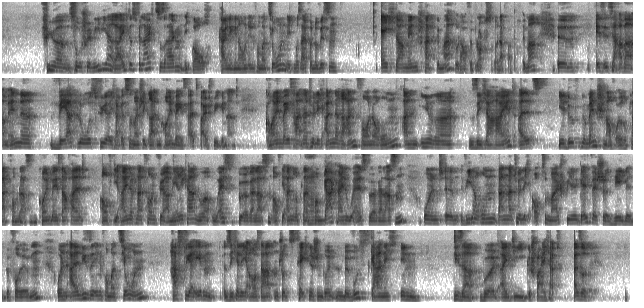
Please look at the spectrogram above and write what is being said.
für Social Media reicht es vielleicht zu sagen, ich brauche keine genauen Informationen, ich muss einfach nur wissen, echter Mensch hat gemacht oder auch für Blogs oder was auch immer. Ähm, es ist ja aber am Ende wertlos für, ich habe jetzt zum Beispiel gerade einen Coinbase als Beispiel genannt. Coinbase hat natürlich andere Anforderungen an ihre Sicherheit als ihr dürft nur Menschen auf eure Plattform lassen. Coinbase darf halt auf die eine Plattform für Amerika nur US-Bürger lassen, auf die andere Plattform Mhm. gar keine US-Bürger lassen und ähm, wiederum dann natürlich auch zum Beispiel Geldwäscheregeln befolgen. Und all diese Informationen hast du ja eben sicherlich auch aus datenschutztechnischen Gründen bewusst gar nicht in dieser World ID gespeichert. Also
